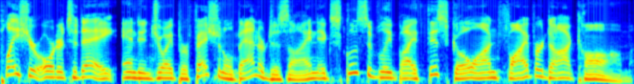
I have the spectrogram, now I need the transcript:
place your order today and enjoy professional banner design exclusively by Thisco on Fiverr.com.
